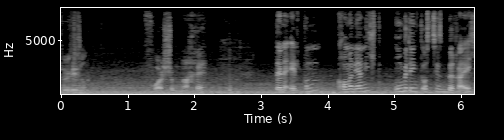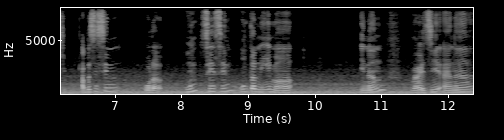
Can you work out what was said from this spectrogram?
Vögeln und Forschung mache. Deine Eltern kommen ja nicht unbedingt aus diesem Bereich, aber sie sind oder und sie sind UnternehmerInnen, weil sie eine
